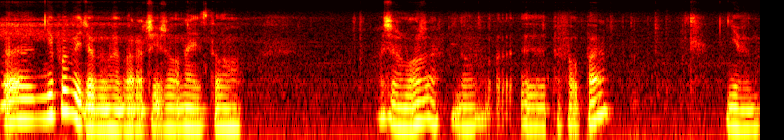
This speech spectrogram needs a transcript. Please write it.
Ale nie powiedziałbym chyba raczej, że ona jest do... Chociaż może, do PvP? Nie wiem.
